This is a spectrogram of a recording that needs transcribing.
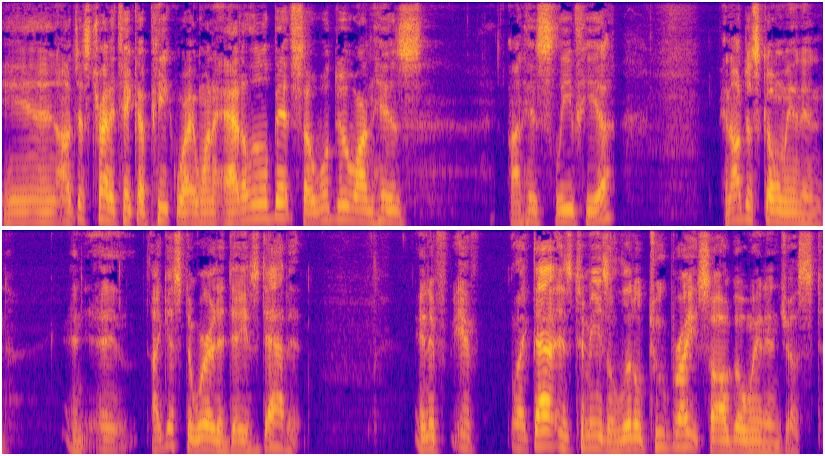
And I'll just try to take a peek where I want to add a little bit. So we'll do on his on his sleeve here. And I'll just go in and, and, and I guess the word of the day is dab it. And if, if like that is to me is a little too bright, so I'll go in and just,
